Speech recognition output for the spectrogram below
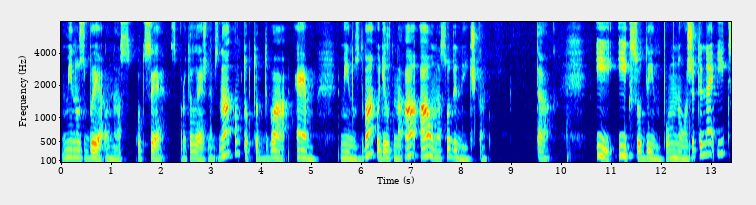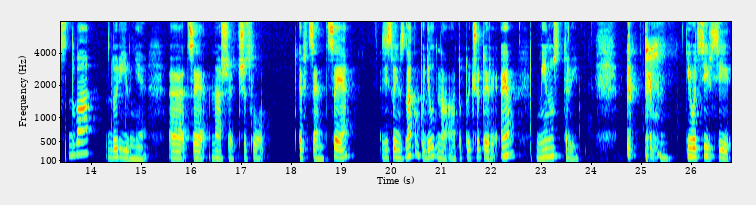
Мінус b у нас оце з протилежним знаком, тобто 2m мінус 2 поділити на а, а у нас одиничка. Так. І х1 помножити на х2 дорівнює, е, це наше число, коефіцієнт c зі своїм знаком поділити на а, тобто 4m мінус 3. І оці всі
